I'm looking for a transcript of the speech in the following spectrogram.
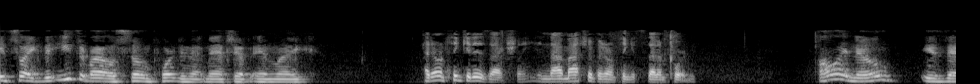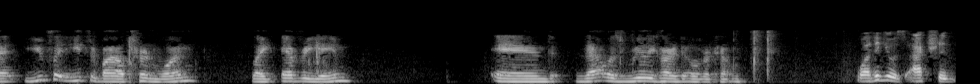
It's like the ether vial is so important in that matchup, and like I don't think it is actually in that matchup. I don't think it's that important. all I know is that you played Ether Vial turn one, like every game, and that was really hard to overcome. Well, I think it was actually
